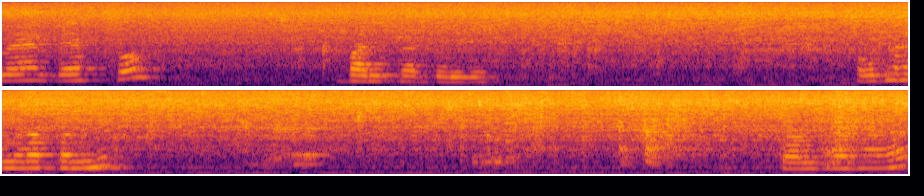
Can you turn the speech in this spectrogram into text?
मैं गैस को बंद कर दूँगी। उधर मेरा पनीर चल रहा है।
